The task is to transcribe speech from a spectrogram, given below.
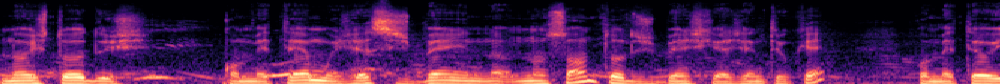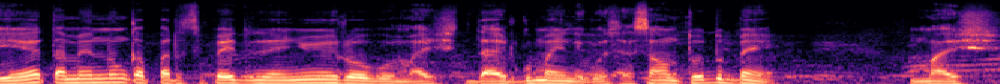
nós todos cometemos esses bens, não são todos os bens que a gente o quê? cometeu. E eu também nunca participei de nenhum roubo, mas de alguma negociação, tudo bem. Mas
